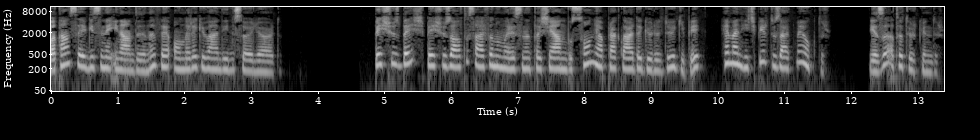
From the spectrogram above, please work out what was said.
vatan sevgisine inandığını ve onlara güvendiğini söylüyordu. 505-506 sayfa numarasını taşıyan bu son yapraklarda görüldüğü gibi hemen hiçbir düzeltme yoktur. Yazı Atatürk'ündür.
